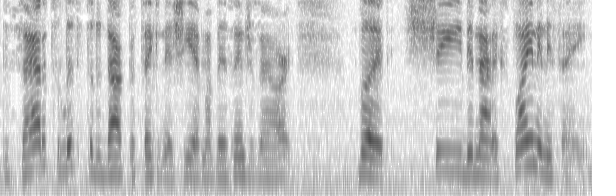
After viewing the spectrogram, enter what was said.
decided to listen to the doctor, thinking that she had my best interest at heart but she did not explain anything.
